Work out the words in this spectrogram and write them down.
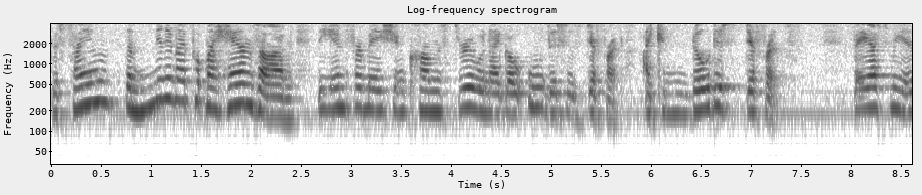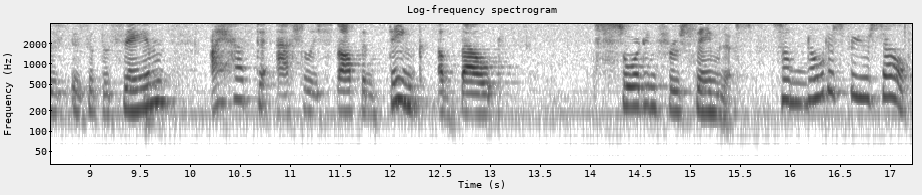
The same, the minute I put my hands on, the information comes through and I go, Ooh, this is different. I can notice difference. If they ask me, Is, is it the same? I have to actually stop and think about sorting through sameness. So notice for yourself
